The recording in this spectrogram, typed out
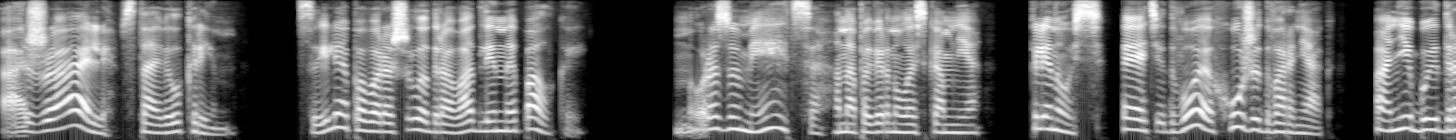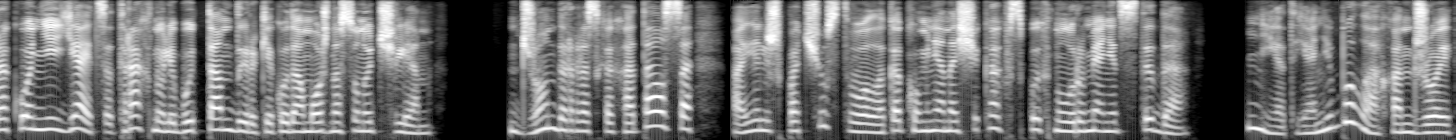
«А жаль», — вставил Крин. Цилия поворошила дрова длинной палкой. «Ну, разумеется», — она повернулась ко мне. «Клянусь, эти двое хуже дворняк. Они бы и драконьи яйца трахнули, будь там дырки, куда можно сунуть член. Джондер расхохотался, а я лишь почувствовала, как у меня на щеках вспыхнул румянец стыда. Нет, я не была ханджой,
